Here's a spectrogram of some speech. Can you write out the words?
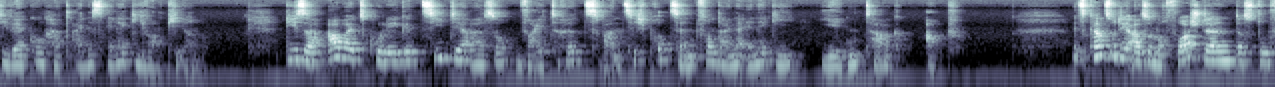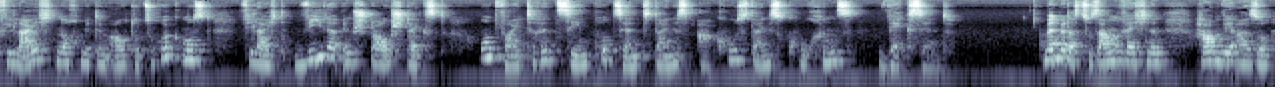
die Wirkung hat eines Energievampiren. Dieser Arbeitskollege zieht dir also weitere 20% von deiner Energie jeden Tag ab. Jetzt kannst du dir also noch vorstellen, dass du vielleicht noch mit dem Auto zurück musst, vielleicht wieder im Stau steckst und weitere 10% deines Akkus, deines Kuchens weg sind. Wenn wir das zusammenrechnen, haben wir also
